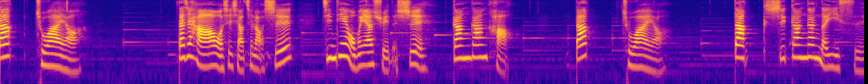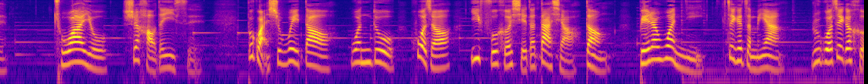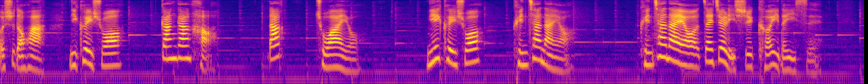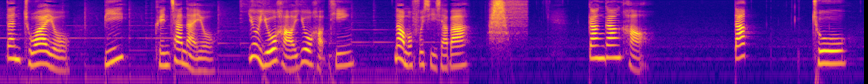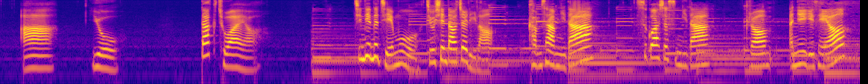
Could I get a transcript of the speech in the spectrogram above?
딱 좋아요。大家好，我是小翠老师。今天我们要学的是刚刚好。딱 좋아요。딱是刚刚的意思，좋아요是好的意思。不管是味道、温度或者衣服和鞋的大小等，别人问你这个怎么样？如果这个合适的话，你可以说刚刚好。 딱좋아 요。 你也可以说괜찮아 요。 괜찮아요在这里是可以的意思，但좋아요比괜찮아요又友好又好听。那我们复习一下吧。刚刚好，딱좋아 요， 딱좋아 요。 今天的节目就先到这里了。 감사합니다. 수고하셨습니다. 그럼 안녕히 계세요.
